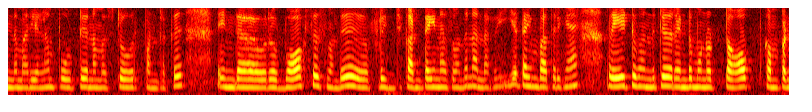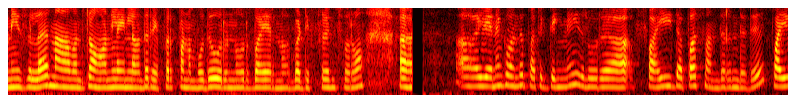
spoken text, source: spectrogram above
இந்த மாதிரியெல்லாம் போட்டு நம்ம ஸ்டோர் பண்ணுறக்கு இந்த ஒரு பாக்ஸஸ் வந்து ஃப்ரிட்ஜ் கண்டெய்னர்ஸ் வந்து நான் நிறைய டைம் பார்த்துருக்கேன். ரேட்டு வந்துட்டு ரெண்டு மூணு டாப் கம்பெனிஸில் நான் வந்துட்டு ஆன்லைனில் வந்து ரெஃபர் பண்ணும்போது ஒரு நூறுரூபா இரநூறுபா டிஃப்ரென்ஸ் வரும். எனக்கு வந்து பார்த்துக்கிட்டிங்கன்னா இதில் ஒரு ஃபைவ் டப்பாஸ் வந்திருந்தது. ஃபைவ்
